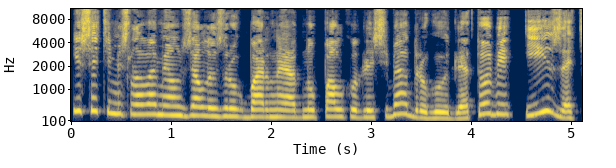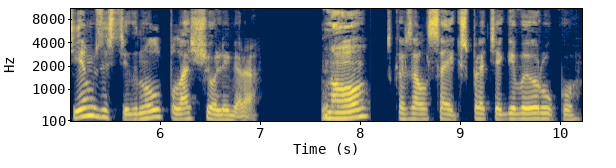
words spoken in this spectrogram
И с этими словами он взял из рук Барны одну палку для себя, другую для Тоби, и затем застегнул плащ Оливера. «Ну?» — сказал Сайкс, протягивая руку.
